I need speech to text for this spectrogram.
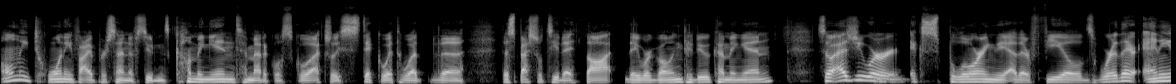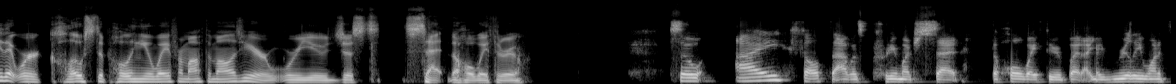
only 25% of students coming into medical school actually stick with what the the specialty they thought they were going to do coming in. So as you were mm-hmm. exploring the other fields, were there any that were close to pulling you away from ophthalmology or were you just set the whole way through? So I felt that I was pretty much set the whole way through, but I really wanted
